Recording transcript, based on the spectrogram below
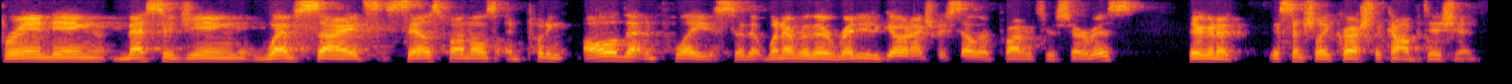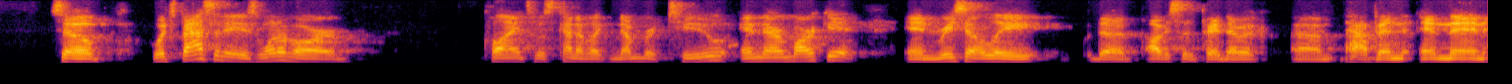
branding, messaging, websites, sales funnels, and putting all of that in place so that whenever they're ready to go and actually sell their product or service, they're going to essentially crush the competition. So what's fascinating is one of our clients was kind of like number two in their market. And recently, the obviously the pandemic um, happened, and then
